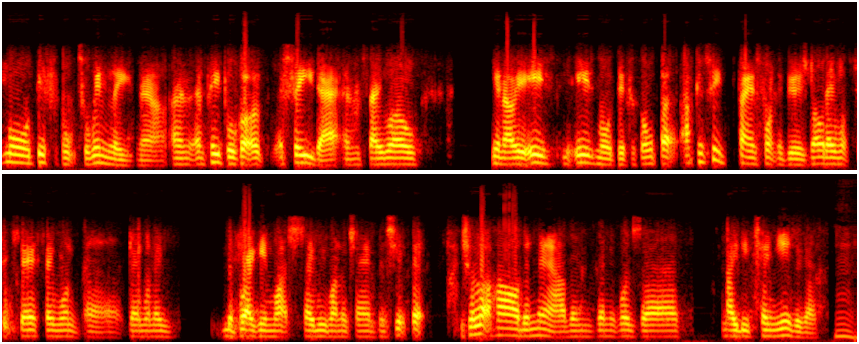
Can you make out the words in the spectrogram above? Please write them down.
more difficult to win leagues now, and and people got to see that and say, well, you know, it is it is more difficult. But I can see fans' point of view as well. They want success. They want uh, they want to, the bragging rights to say we won the championship. But it's a lot harder now than than it was uh, maybe ten years ago. Mm.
